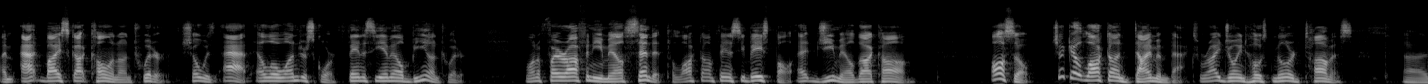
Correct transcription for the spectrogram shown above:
I'm at by Scott Cullen on Twitter. The show is at LO underscore fantasy MLB on Twitter. If you want to fire off an email, send it to lockedonfantasybaseball at gmail.com. Also, check out Locked On Diamondbacks, where I joined host Millard Thomas uh,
